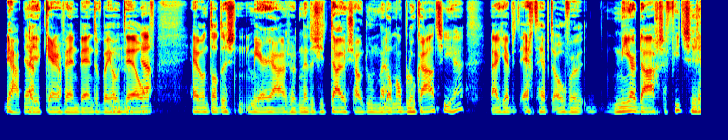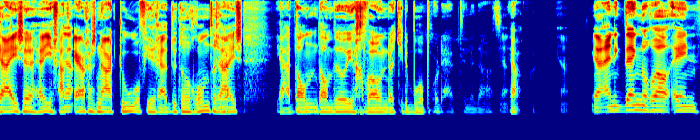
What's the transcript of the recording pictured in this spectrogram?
ja, bij je caravan bent of bij je Mhm. hotel. Ja. Of, hè, want dat is meer ja, zo net als je thuis zou doen, maar Ja. dan op locatie. Hè. Maar je hebt het echt hebt over meerdaagse fietsreizen. Hè. Je gaat Ja. ergens naartoe of je rijdt- doet een rondreis. Ja, dan, dan wil je gewoon dat je de boel op orde hebt inderdaad. Ja. Ja. En ik denk nog wel één,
